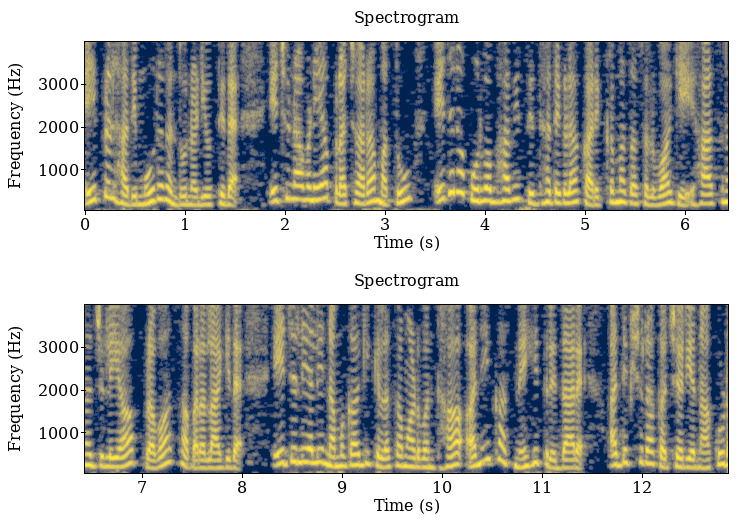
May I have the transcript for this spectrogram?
ಏಪ್ರಿಲ್ ಹದಿಮೂರರಂದು ನಡೆಯುತ್ತಿದೆ. ಈ ಚುನಾವಣೆಯ ಪ್ರಚಾರ ಮತ್ತು ಇದರ ಪೂರ್ವಭಾವಿ ಸಿದ್ದತೆಗಳ ಕಾರ್ಯಕ್ರಮದ ಸಲುವಾಗಿ ಹಾಸನ ಜಿಲ್ಲೆಯ ಪ್ರವಾಸ ಬರಲಾಗಿದೆ. ಈ ಜಿಲ್ಲೆಯಲ್ಲಿ ನಮಗಾಗಿ ಕೆಲಸ ಮಾಡುವಂತಹ ಅನೇಕ ಸ್ನೇಹಿತರಿದ್ದಾರೆ. ಅಧ್ಯಕ್ಷರ ಕಚೇರಿಯನ್ನ ಕೂಡ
